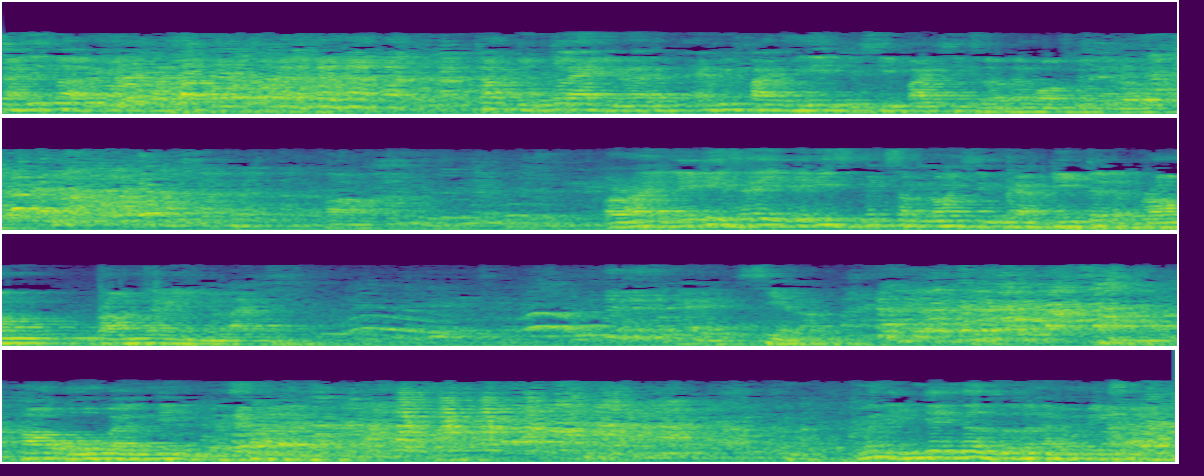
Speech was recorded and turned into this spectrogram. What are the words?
This one. Come to Klang, you know, every five minutes you see five, six of them walking. You know. Ah. All right, ladies, hey, ladies, make some noise if you have dated a brown, brown guy in your life. Okay, see it now. How overwhelming the sun is. Even the Indian girls also never make sound.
